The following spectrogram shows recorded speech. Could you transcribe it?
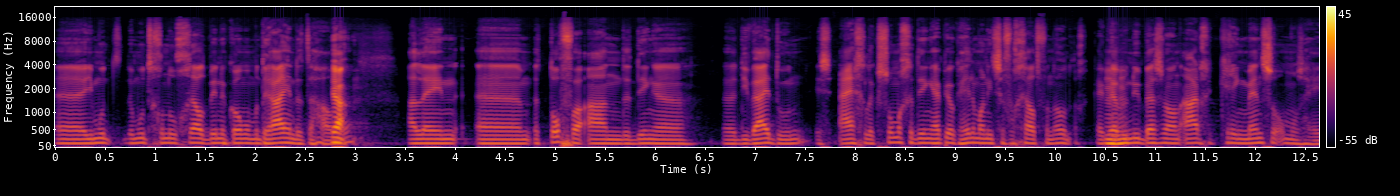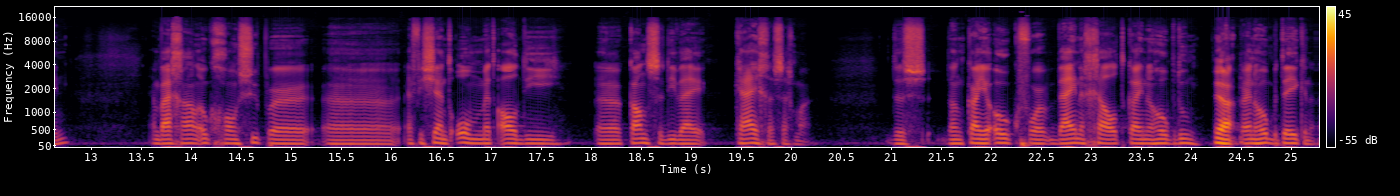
Eh, je moet, er moet genoeg geld binnenkomen om het draaiende te houden. Ja. Alleen ehm, het toffe aan de dingen eh, die wij doen, is eigenlijk sommige dingen heb je ook helemaal niet zoveel geld voor nodig. Kijk, we Mhm. hebben nu best wel een aardige kring mensen om ons heen. En wij gaan ook gewoon super eh, efficiënt om met al die kansen die wij krijgen, zeg maar. Dus dan kan je ook voor weinig geld kan je een hoop doen. Ja. Kan je een hoop betekenen.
